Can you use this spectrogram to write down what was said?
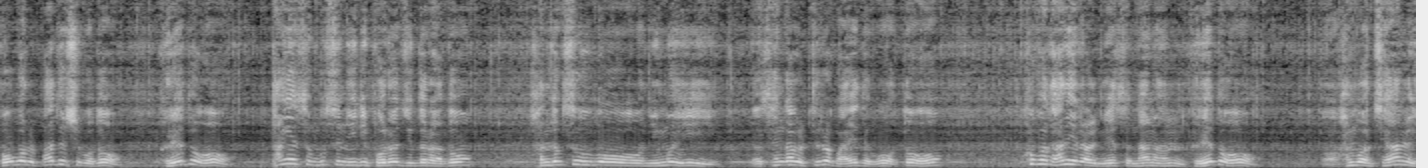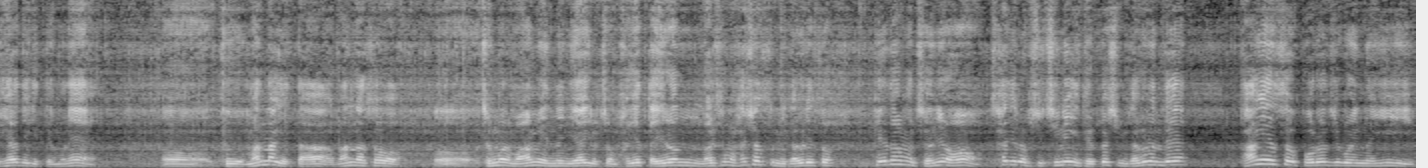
보고를 받으시고도 그래도 당에서 무슨 일이 벌어지더라도 한덕수 후보님의 어, 생각을 들어봐야 되고 또 후보 단일화를 위해서 나는 그래도 어, 한번 제안을 해야 되기 때문에 어, 그 만나겠다 만나서 어, 정말 마음에 있는 이야기를 좀 하겠다 이런 말씀을 하셨습니다. 그래서 회담은 전혀 차질 없이 진행이 될 것입니다. 그런데 당에서 벌어지고 있는 이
